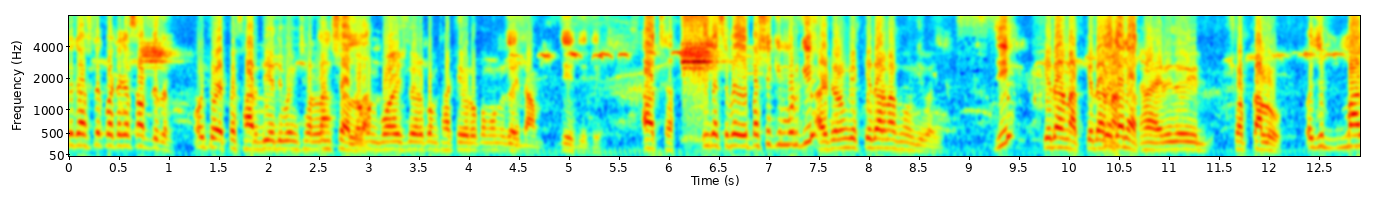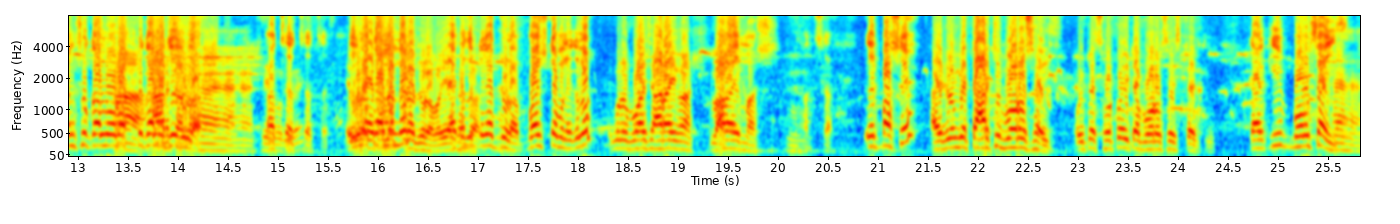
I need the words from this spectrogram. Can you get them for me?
থেকে আসলে কয় টাকা ছাড় দেবেন? ওই তো একটা সার দিয়ে দিব ইনশাল্লাহ। ইনশাল্লাহ। যখন বয়স যেরকম থাকে ওরকম অনুযায়ী দাম। জি জি জি। আচ্ছা ঠিক আছে ভাই এই পাশে কি মুরগি? এটা কেদারনাথ মুরগি ভাই। জি? কেদারনাথ কেদারনাথ। কেদারনাথ। হ্যাঁ এই যে সব কালো। ওই যে মাংস কালো রক্ত হ্যাঁ, কালো যেগুলো। হ্যাঁ হ্যাঁ হ্যাঁ আচ্ছা আচ্ছা আচ্ছা। এগুলো টাকা জোড়া ভাই টাকা বয়স কেমন এগুলো? এগুলোর বয়স আড়াই মাস আড়াই মাস। আচ্ছা। এর পাশে? আর টার্কি বড় সাইজ ওইটা ছোট এটা বড় সাইজ টার্কি। তার কি বড় সাইজ হ্যাঁ।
